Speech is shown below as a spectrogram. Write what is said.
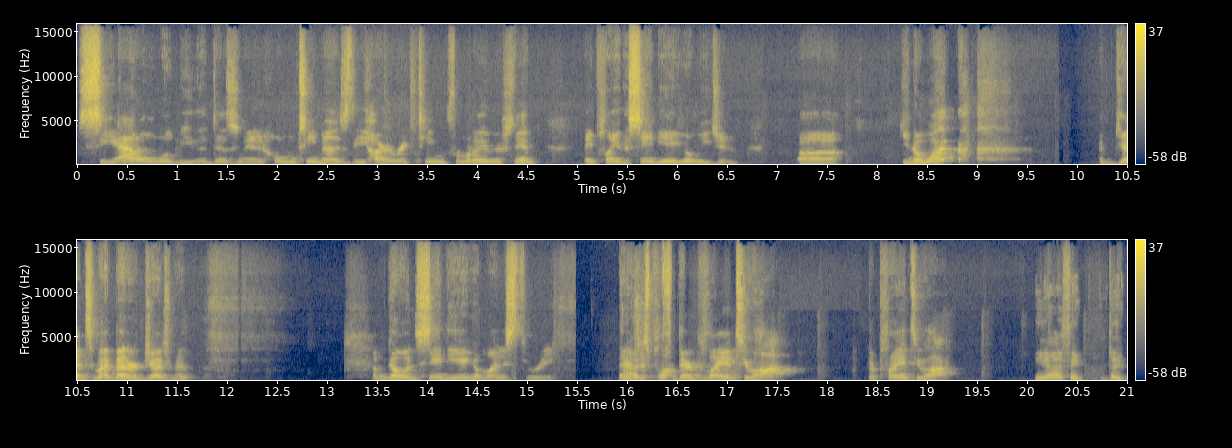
Seattle will be the designated home team as the higher ranked team, from what I understand. They play the San Diego Legion. Uh, you know what? Against my better judgment, I'm going San Diego minus three. They're I- just pl- they're playing too hot. They're playing too hot. Yeah, I think they've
